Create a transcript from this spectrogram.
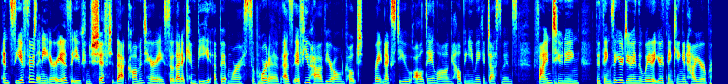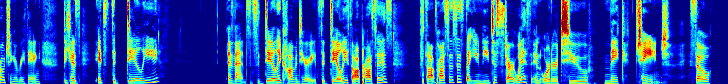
and see if there's any areas that you can shift that commentary so that it can be a bit more supportive as if you have your own coach right next to you all day long, helping you make adjustments, fine tuning the things that you're doing, the way that you're thinking, and how you're approaching everything. Because it's the daily events. It's a daily commentary. It's a daily thought process, thought processes that you need to start with in order to make change. So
